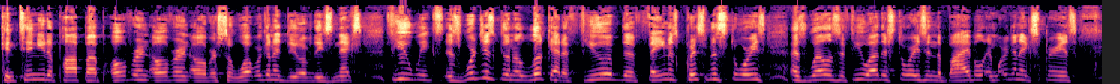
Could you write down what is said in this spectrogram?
continue to pop up over and over and over. So, what we're going to do over these next few weeks is we're just going to look at a few of the famous Christmas stories as well as a few other stories in the Bible, and we're going to experience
